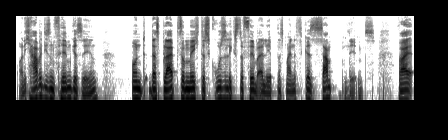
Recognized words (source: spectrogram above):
Und ich habe diesen Film gesehen und das bleibt für mich das gruseligste Filmerlebnis meines gesamten Lebens. Weil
